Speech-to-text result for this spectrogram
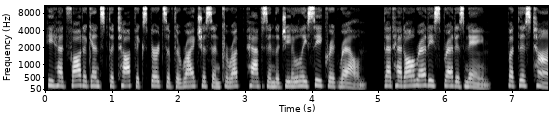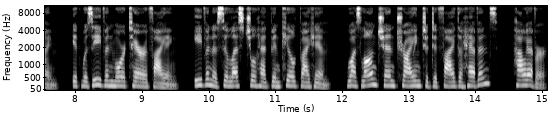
he had fought against the top experts of the righteous and corrupt paths in the Jiuli secret realm, that had already spread his name. But this time, it was even more terrifying. Even a celestial had been killed by him. Was Long Chen trying to defy the heavens? However,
